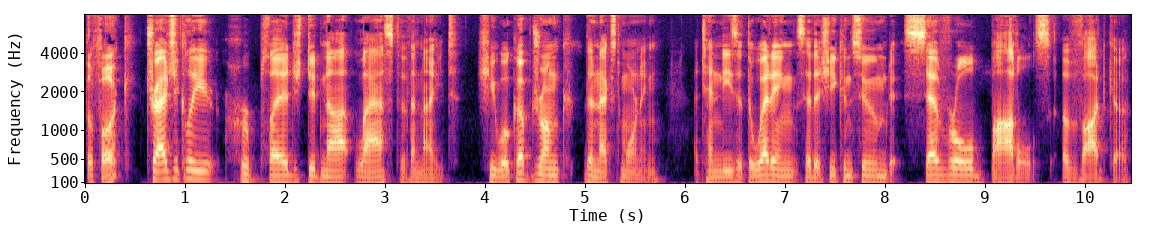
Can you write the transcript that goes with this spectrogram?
The fuck? Tragically, her pledge did not last the night. She woke up drunk the next morning. Attendees at the wedding said that she consumed several bottles of vodka.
